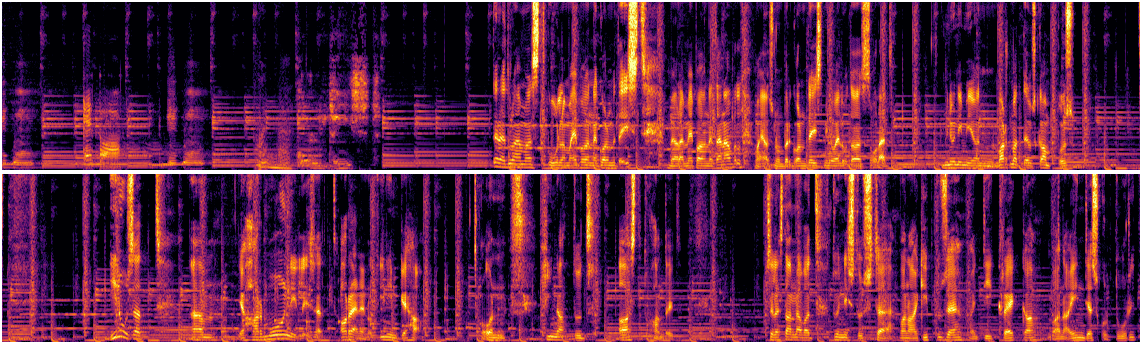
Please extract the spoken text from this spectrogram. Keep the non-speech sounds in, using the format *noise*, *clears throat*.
eba, tere tulemast kuulama Ebaõnne kolmteist. me oleme Ebaõnne tänaval, majas number kolmteist, minu elutoas oled. minu nimi on Mart Matteus Kampus. ilusat ähm, ja harmooniliselt arenenud inimkeha on hinnatud aastatuhandeid sellest annavad tunnistust äh, Vana-Egiptuse, Antiik-Kreeka, Vana-India skulptuurid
